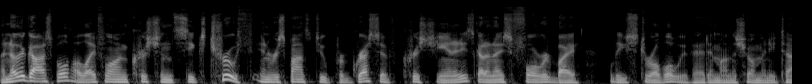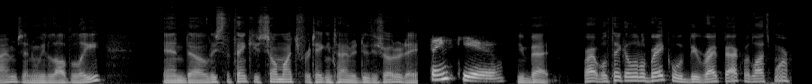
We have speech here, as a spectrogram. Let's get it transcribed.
Another Gospel A Lifelong Christian Seeks Truth in Response to Progressive Christianity. It's got a nice foreword by Lee Strobel. We've had him on the show many times, and we love Lee. And uh, Lisa, thank you so much for taking time to do the show today. Thank you. You bet. All right, we'll take a little break. We'll be right back with lots more.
